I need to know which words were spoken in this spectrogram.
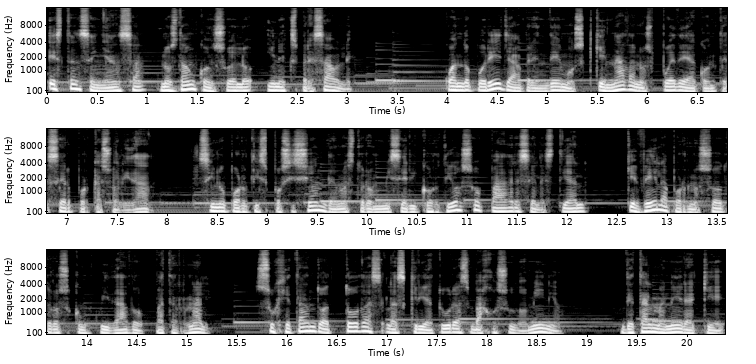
Esta enseñanza nos da un consuelo inexpresable. Cuando por ella aprendemos que nada nos puede acontecer por casualidad, sino por disposición de nuestro misericordioso Padre Celestial que vela por nosotros con cuidado paternal, sujetando a todas las criaturas bajo su dominio, de tal manera que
